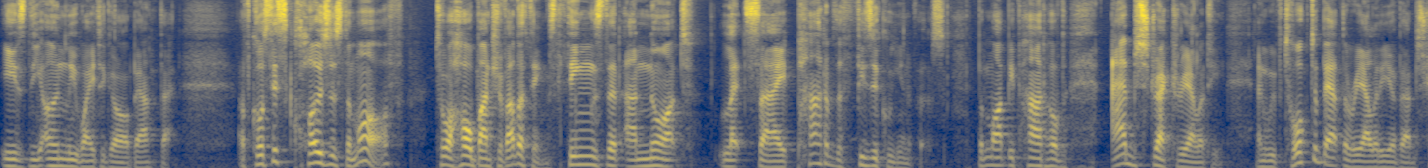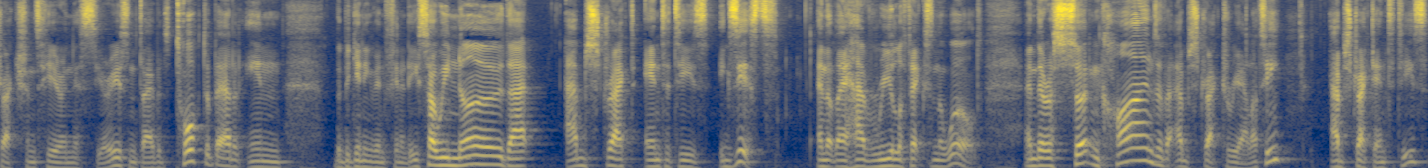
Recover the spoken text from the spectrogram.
is the only way to go about that. Of course, this closes them off to a whole bunch of other things, things that are not, let's say, part of the physical universe, but might be part of abstract reality. And we've talked about the reality of abstractions here in this series, and David's talked about it in the beginning of infinity. So we know that abstract entities exist and that they have real effects in the world. And there are certain kinds of abstract reality, abstract entities,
